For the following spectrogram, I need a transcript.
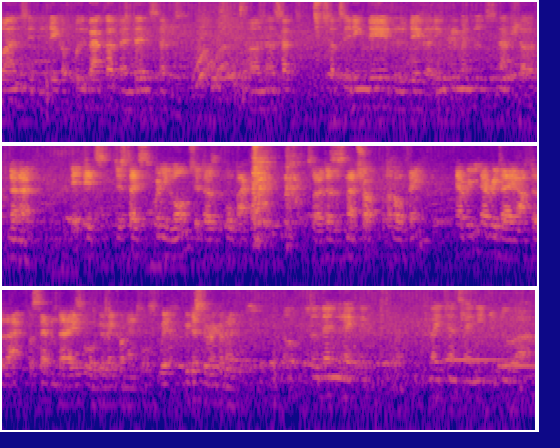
once it will take a full backup and then suc- on uh, a suc- succeeding day it will take an incremental snapshot. No, no. It it's just takes when you launch, it does a full backup. So it does a snapshot for the whole thing. Every every day after that, for seven days, we'll do incrementals. We, we just do incrementals. Oh, so then like if by chance I need to do a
